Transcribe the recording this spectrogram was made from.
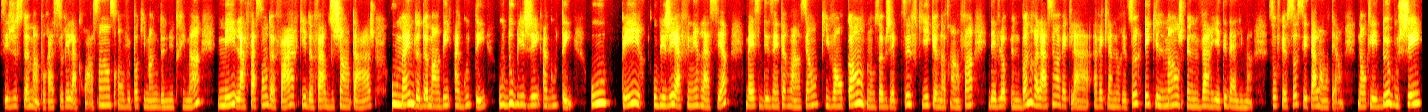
c'est justement pour assurer la croissance. On ne veut pas qu'il manque de nutriments, mais la façon de faire, qui est de faire du chantage ou même de demander à goûter ou d'obliger à goûter ou pire, obligé à finir l'assiette, ben, c'est des interventions qui vont contre nos objectifs, qui est que notre enfant développe une bonne relation avec la, avec la nourriture et qu'il mange une variété d'aliments. Sauf que ça, c'est à long terme. Donc, les deux bouchées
